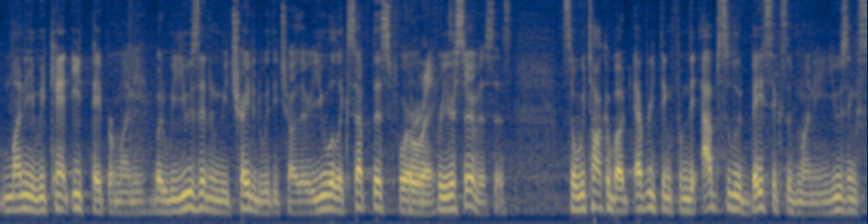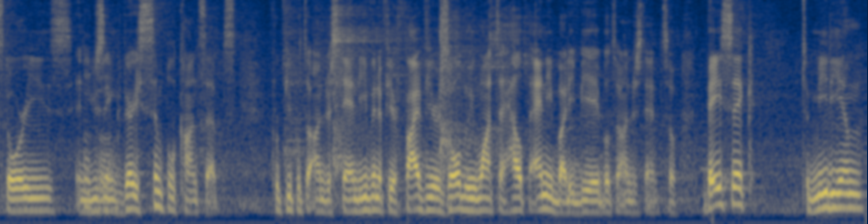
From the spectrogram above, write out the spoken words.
Money, we can't eat paper money, but we use it and we trade it with each other. You will accept this for, Correct. for your services. So we talk about everything from the absolute basics of money, using stories and using very simple concepts for people to understand. Even if you're five years old, we want to help anybody be able to understand. So basic to medium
